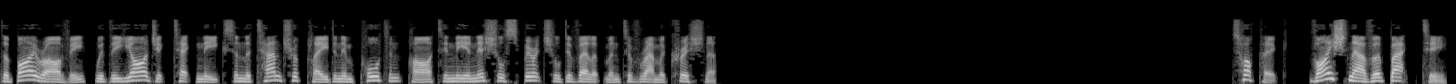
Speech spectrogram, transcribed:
The Bhairavi, with the yogic techniques and the Tantra played an important part in the initial spiritual development of Ramakrishna. Vaishnava Bhakti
